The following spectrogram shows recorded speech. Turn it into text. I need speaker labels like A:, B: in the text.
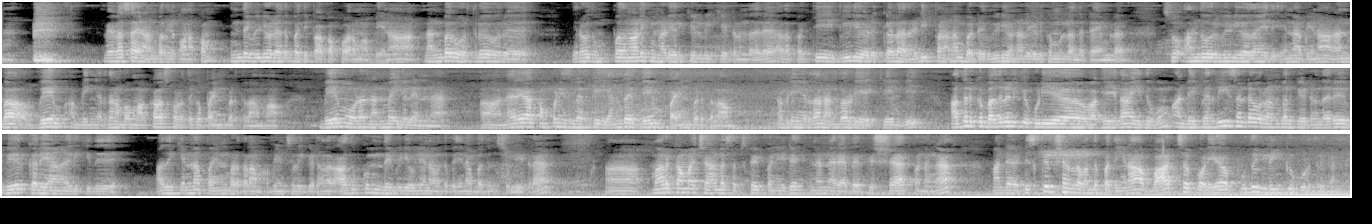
A: ம். விவசாய நண்பர்களுக்கு வணக்கம். இந்த வீடியோவில் எதை பற்றி பார்க்க போகிறோம் அப்படின்னா நண்பர் ஒருத்தர் ஒரு இருபது முப்பது நாளைக்கு முன்னாடி ஒரு கேள்வி கேட்டிருந்தாரு. அதை பற்றி வீடியோ எடுக்கலாம் ரெடி பண்ணலாம் பட் வீடியோ என்னால் எடுக்க முடியல அந்த டைமில் ஸோ அந்த ஒரு வீடியோ தான் இது. என்ன அப்படின்னா நண்பா வேம் அப்படிங்கிறத நம்ம மக்காசோளத்துக்கு பயன்படுத்தலாமா? வேமோட நன்மைகள் என்ன? நிறையா கம்பெனிஸில் இருக்க. எந்த வேம் பயன்படுத்தலாம்? அப்படிங்கிறது தான் நண்பருடைய கேள்வி. அதற்கு பதிலளிக்கக்கூடிய வகை தான் இதுவும். அண்ட் இப்போ ரீசெண்டாக ஒரு நண்பர் கேட்டிருந்தாரு வேர்க்கரையான இருக்குது அதுக்கு என்ன பயன்படுத்தலாம் அப்படின்னு சொல்லி கேட்டிருந்தார். அதுக்கும் இந்த வீடியோலேயே நான் வந்து பார்த்தீங்கன்னா பதில் சொல்லிடுறேன். மறக்காமல் சேனலை சப்ஸ்கிரைப் பண்ணிவிட்டு இன்னும் நிறைய பேருக்கு ஷேர் பண்ணுங்கள் அண்ட் டிஸ்கிரிப்ஷனில் வந்து பார்த்தீங்கன்னா வாட்ஸ்அப்போடைய புது லிங்க் கொடுத்துருக்கேன்.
